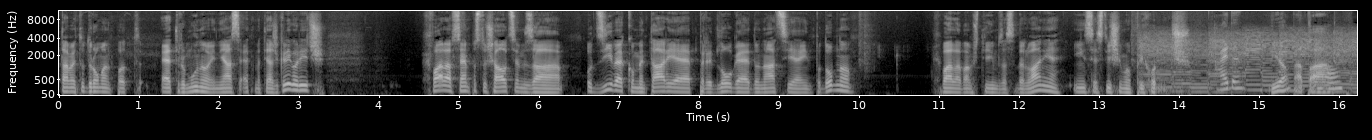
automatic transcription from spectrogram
tam je tudi Roman pod Ed Romuno in jaz, Ed Matjaš Gregorič. Hvala vsem poslušalcem za odzive, komentarje, predloge, donacije in podobno. Hvala vam štirim za sodelovanje in se slišimo prihodnjič. Ajde. Ja. Pa, pa. Čau.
